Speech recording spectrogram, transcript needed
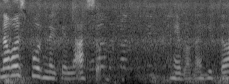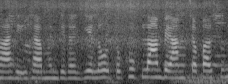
नवस पूर्ण केला असं. हे बघा इथं आहे. ह्या मंदिरात गेलो होतो. खूप लांब आहे आमच्यापासून.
